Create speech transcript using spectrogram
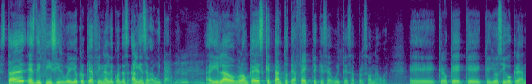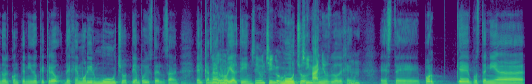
está, es difícil, güey. Yo creo que a final de cuentas alguien se va a agüitar, güey. Ahí la bronca es qué tanto te afecte que se agüite esa persona, güey. Eh, creo que, que- que yo sigo creando el contenido que creo, dejé morir mucho tiempo, y ustedes lo saben, el canal Royal Team. sí, un chingo, Muchos un chingo. años lo dejé, güey. Este, porque pues tenía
